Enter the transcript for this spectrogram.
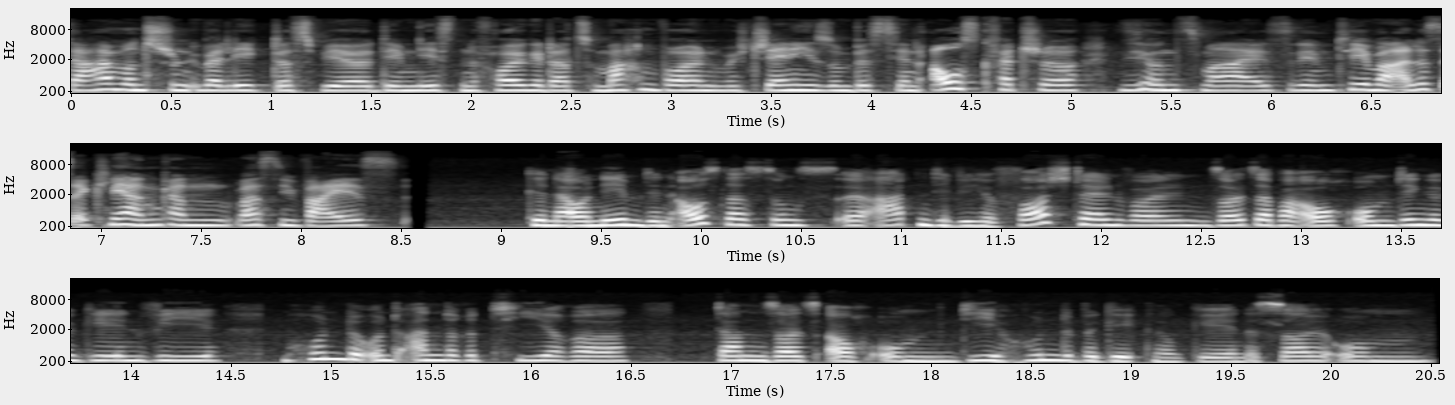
Da haben wir uns schon überlegt, dass wir demnächst eine Folge dazu machen wollen, wo ich Jenny so ein bisschen ausquetsche, sie uns mal zu dem Thema alles erklären kann, was sie weiß. Genau, neben den Auslastungsarten, die wir hier vorstellen wollen, soll es aber auch um Dinge gehen wie Hunde und andere Tiere. Dann soll es auch um die Hundebegegnung gehen. Es soll um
